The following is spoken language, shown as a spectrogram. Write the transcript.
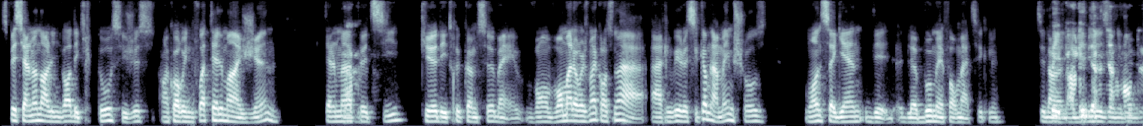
spécialement dans l'univers des cryptos, c'est juste, encore une fois, tellement jeune, tellement petit que des trucs comme ça ben, vont, vont malheureusement continuer à, arriver. C'est comme la même chose, once again, de, le boom informatique. Là. Dans, il parlait dernièrement de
